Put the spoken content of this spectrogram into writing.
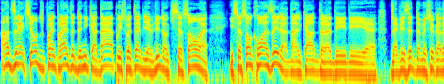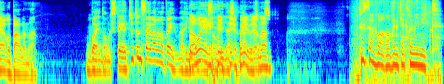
en direction du point de presse de Denis Coderre pour y souhaiter la bienvenue. Donc, ils se sont euh, ils se sont croisés là, dans le cadre des, des euh, de la visite de M. Coderre au Parlement. Ouais, donc c'était toute une Saint-Valentin, Mario, ben oui. oui, vraiment. Tout savoir en 24 minutes.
